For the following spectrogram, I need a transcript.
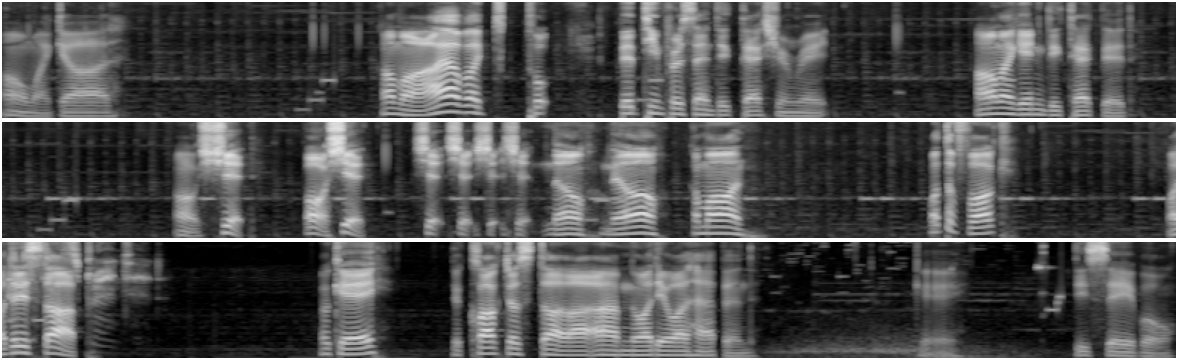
Oh my god. Come on, I have like 15% detection rate. How am I getting detected? Oh shit. Oh shit. Shit, shit, shit, shit. No, no. Come on. What the fuck? Why did it stop? Okay. The clock just stopped. I, I have no idea what happened. Okay. Disable.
